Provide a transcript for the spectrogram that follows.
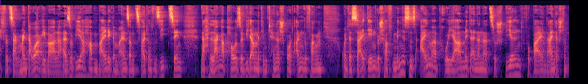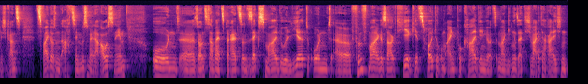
ich würde sagen, mein Dauerrivale. Also wir haben beide gemeinsam 2017 nach langer Pause wieder mit dem Tennissport angefangen und es seitdem geschafft, mindestens einmal pro Jahr miteinander zu spielen. Wobei, nein, das stimmt nicht ganz. 2018 müssen wir da rausnehmen und äh, sonst aber jetzt bereits uns sechsmal duelliert und äh, fünfmal gesagt, hier geht's heute um einen Pokal, den wir uns immer gegenseitig weiterreichen.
